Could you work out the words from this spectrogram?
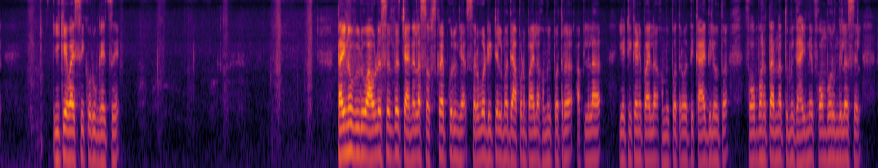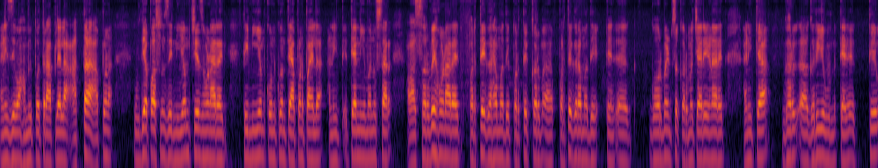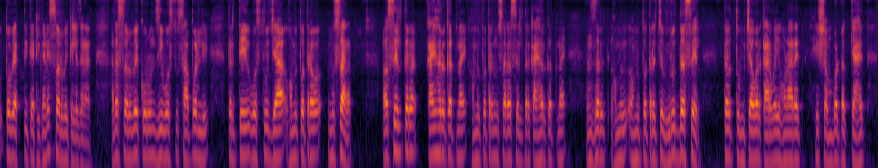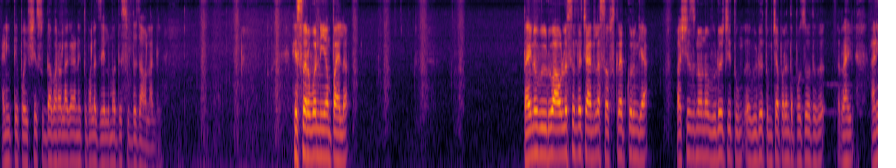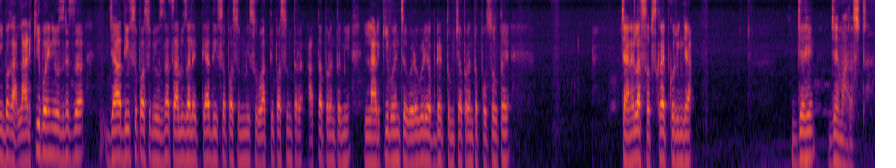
e K Y C करून घ्यायचं आहे ताईनो व्हिडिओ आवडला असेल तर चॅनलला सबस्क्राईब करून घ्या. सर्व डिटेलमध्ये आपण पाहिलं हमीपत्र आपल्याला या ठिकाणी पाहिलं हमीपत्रावरती काय दिलं होतं. फॉर्म भरताना तुम्ही घाईने फॉर्म भरून दिलं असेल. आणि जेव्हा हमीपत्र आपल्याला आता आपण उद्यापासून जे नियम चेंज होणार आहेत ते नियम कोणकोणते आपण पाहिलं आणि त्या नियमानुसार सर्वे होणार आहेत. प्रत्येक घरामध्ये प्रत्येक कर्म प्रत्येक घरामध्ये ते गव्हर्मेंटचं कर्मचारी येणार आहेत आणि त्या घर घरी येऊन त्या ते तो व्यक्ती त्या ठिकाणी सर्वे केले जाणार आहेत. आता सर्वे करून जी वस्तू सापडली तर ते वस्तू ज्या हमीपत्रानुसार असेल तर काही हरकत नाही. हमीपत्रानुसार असेल तर काही हरकत नाही. आणि जर हमी हमीपत्राच्या विरुद्ध असेल तर तुमच्यावर कारवाई होणार आहेत. हे शंभर टक्के आहेत आणि ते पैसेसुद्धा भरावं लागेल आणि तुम्हाला जेलमध्ये सुद्धा जावं लागेल. हे सर्व नियम पाहिलं. ताईनो व्हिडिओ आवडला असेल तर चॅनलला सबस्क्राईब करून घ्या. अशीच नवनव व्हिडिओची तुम व्हिडिओ तुमच्यापर्यंत पोचवत राहील. आणि बघा लाडकी बहीण योजनेचं ज्या दिवसापासून योजना चालू झाल्या त्या दिवसापासून मी सुरुवातीपासून तर आत्तापर्यंत मी लाडकी बहीणचं वेळोवेळी अपडेट तुमच्यापर्यंत पोचवतो आहे चॅनलला सबस्क्राईब करून घ्या. जय हिंद जय महाराष्ट्र.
